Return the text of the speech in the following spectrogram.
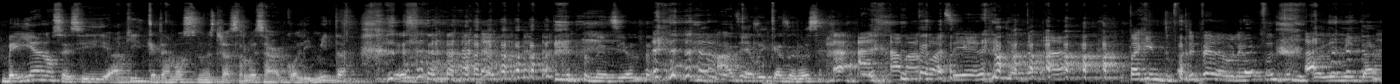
veía, no sé si aquí que tenemos nuestra cerveza colimita. Mención. Ah, qué rica cerveza. Abajo, así en ah, página Colimita.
